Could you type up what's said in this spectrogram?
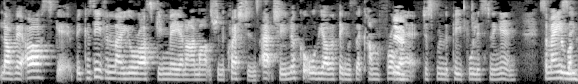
love it, ask it, because even though you're asking me and I'm answering the questions, actually look at all the other things that come from Yeah. it, just from the people listening in. It's amazing.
